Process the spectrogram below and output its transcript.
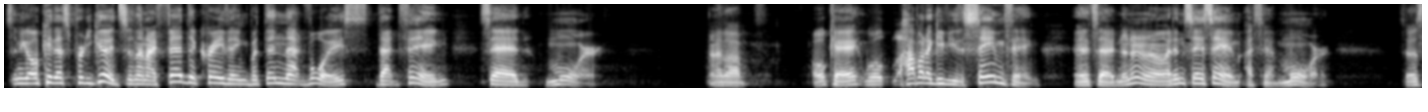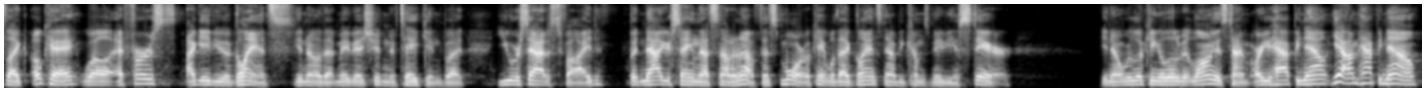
So then you go, okay, that's pretty good. So then I fed the craving, but then that voice, that thing, said more. I thought, okay, well, how about I give you the same thing? And it said, no, no, no, no, I didn't say the same. I said more. So it's like, okay, well, at first I gave you a glance, you know, that maybe I shouldn't have taken, but you were satisfied. But now you're saying that's not enough. That's more. Okay, well, that glance now becomes maybe a stare. You know, we're looking a little bit long this time. Are you happy now? Yeah, I'm happy now.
